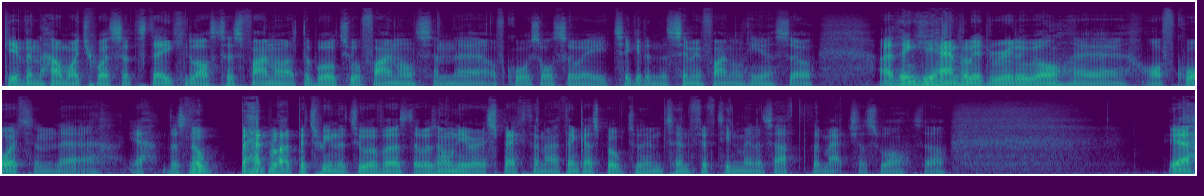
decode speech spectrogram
given how much was at stake. He lost his final at the World Tour Finals, and uh, of course also a ticket in the semi-final here. So I think he handled it really well off court, and yeah, there's no bad blood between the two of us. There was only respect, and I think I spoke to him 10, 15 minutes after the match as well. So yeah,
